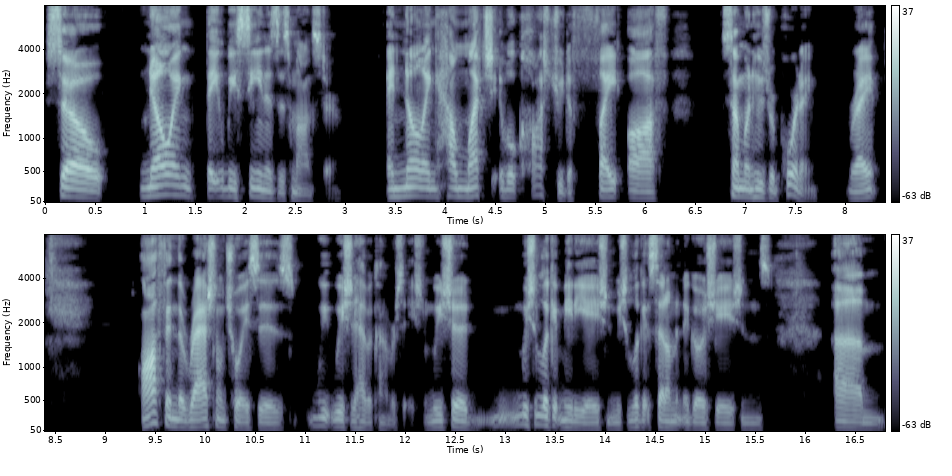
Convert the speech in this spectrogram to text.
So knowing that you'll be seen as this monster and knowing how much it will cost you to fight off someone who's reporting right often the rational choice is we, we should have a conversation. We should we should look at mediation. We should look at settlement negotiations, um,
